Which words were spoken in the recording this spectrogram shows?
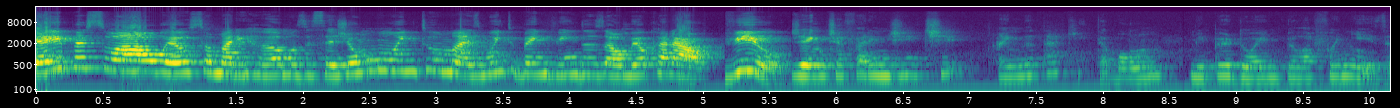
aí pessoal, eu sou Mari Ramos e sejam muito, mas muito bem-vindos ao meu canal. Viu? Gente, a faringite ainda tá aqui, tá bom? Me perdoem pela fanheza.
